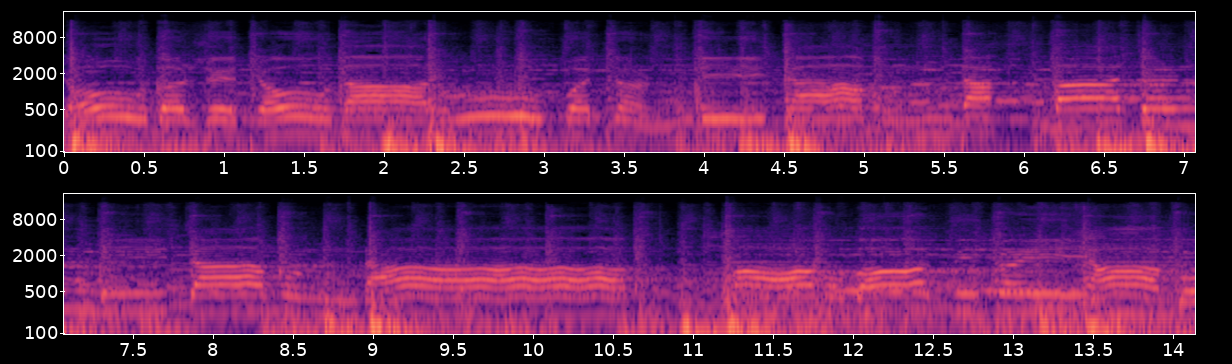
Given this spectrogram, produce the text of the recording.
ચૌદશે ચૌદા રૂપ ચંડી ચામુંડા બા ચંડી ચામુંડા. મામ ભક્તિ કઈ આપો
